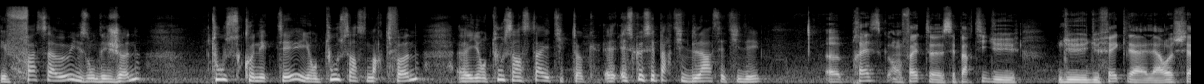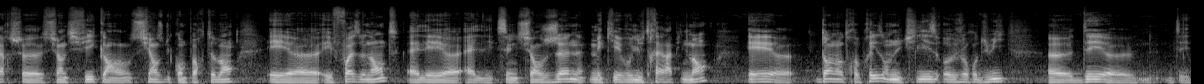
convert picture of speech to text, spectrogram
Et face à eux, ils ont des jeunes, tous connectés, ayant tous un smartphone, euh, ayant tous Insta et TikTok. Est-ce que c'est parti de là, cette idée? Euh, presque, en fait, euh, c'est parti du, du, du fait que la, la recherche scientifique en sciences du comportement est, euh, est foisonnante. Elle est, euh, elle, est- c'est une science jeune, mais qui évolue très rapidement. Et euh, dans l'entreprise, on utilise aujourd'hui des, des,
